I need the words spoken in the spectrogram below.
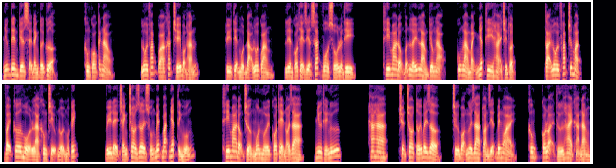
những tên kia sẽ đánh tới cửa. Không có cách nào. Lôi pháp quá khắc chế bọn hắn. Tùy tiện một đạo lôi quang, liền có thể diệt sát vô số luyện thi. Thi ma động vẫn lấy làm kiêu ngạo, cũng là mạnh nhất thi hải chiến thuật. Tại lôi pháp trước mặt, vậy cơ hồ là không chịu nổi một kích. Vì để tránh cho rơi xuống bết bát nhất tình huống, thi ma động trưởng môn mới có thể nói ra, như thế ngữ. Ha ha, chuyện cho tới bây giờ, trừ bọn ngươi ra toàn diện bên ngoài, không có loại thứ hai khả năng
